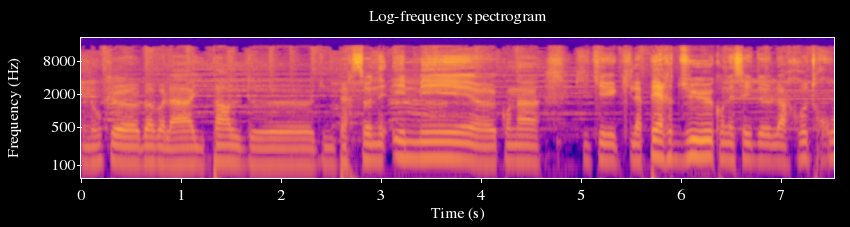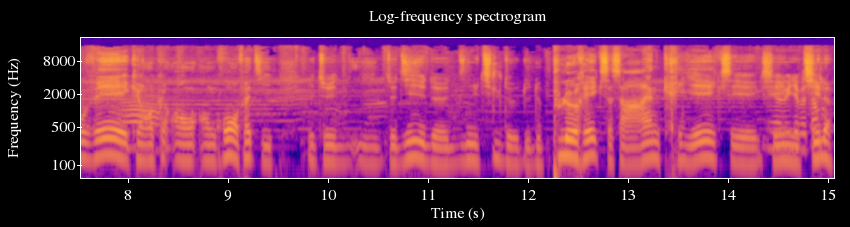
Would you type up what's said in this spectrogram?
Et donc, bah voilà, il parle d'une personne aimée qu'on a, qui, qui, qui l'a perdue, qu'on essaye de la retrouver et qu'en Ah. en, en gros, en fait, il, il, te, il te dit d'inutile de, de, de pleurer, que ça sert à rien de crier, que c'est inutile.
